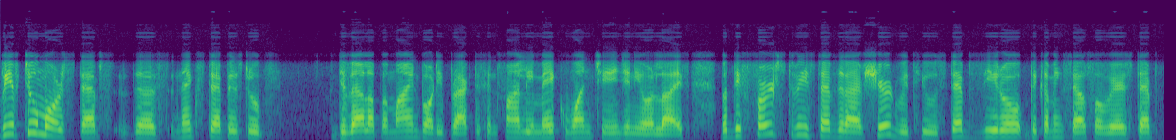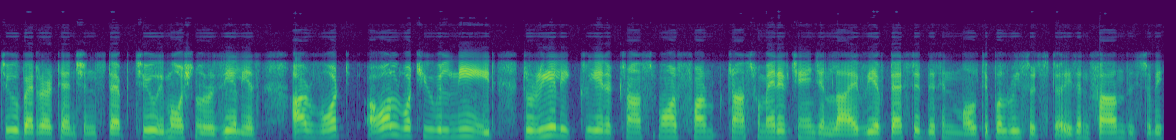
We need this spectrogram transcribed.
We have two more steps. The next step is to develop a mind body practice and finally make one change in your life. But the first three steps that I've shared with you, step zero, becoming self-aware, step two, better attention, step two, emotional resilience, are what all what you will need to really create a transform, transformative change in life. We have tested this in multiple research studies and found this to be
